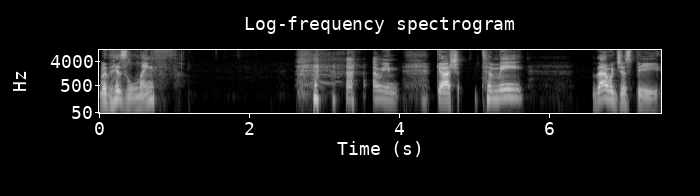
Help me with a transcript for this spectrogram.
with his length. I mean, gosh, to me, that would just be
